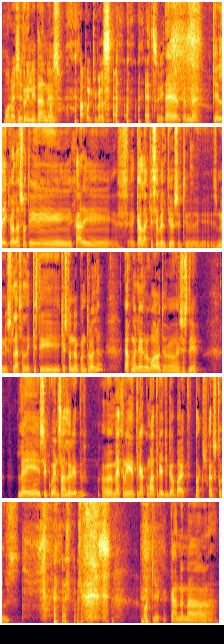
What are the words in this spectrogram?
Μόνο SSD πριν ήταν. Μέσα. Από εκεί μέσα. Έτσι. Ε, ναι. Και λέει κιόλας ότι χάρη καλά και σε βελτίωση της μνήμης flash αλλά και, στη, και στο νέο controller έχουμε λέει γρηγορότερο SSD. Λέει oh. sequential read ε, μέχρι 3,3 GB. Εντάξει, ευχαριστώ λες. OK, okay, κάνε, ένα,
